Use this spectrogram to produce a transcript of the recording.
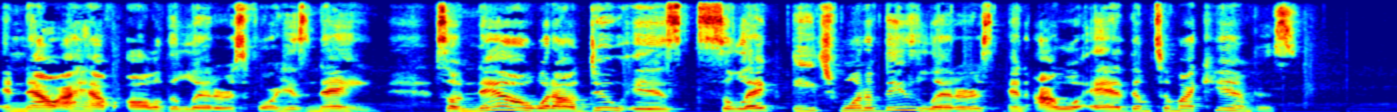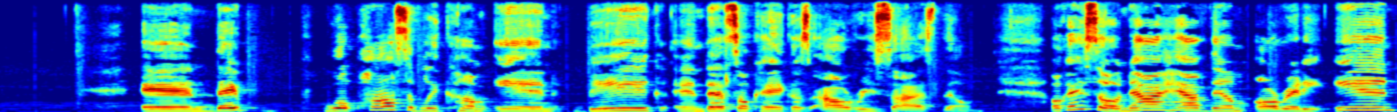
And now I have all of the letters for his name. So now what I'll do is select each one of these letters and I will add them to my canvas. And they will possibly come in big and that's okay because I'll resize them. Okay, so now I have them already in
